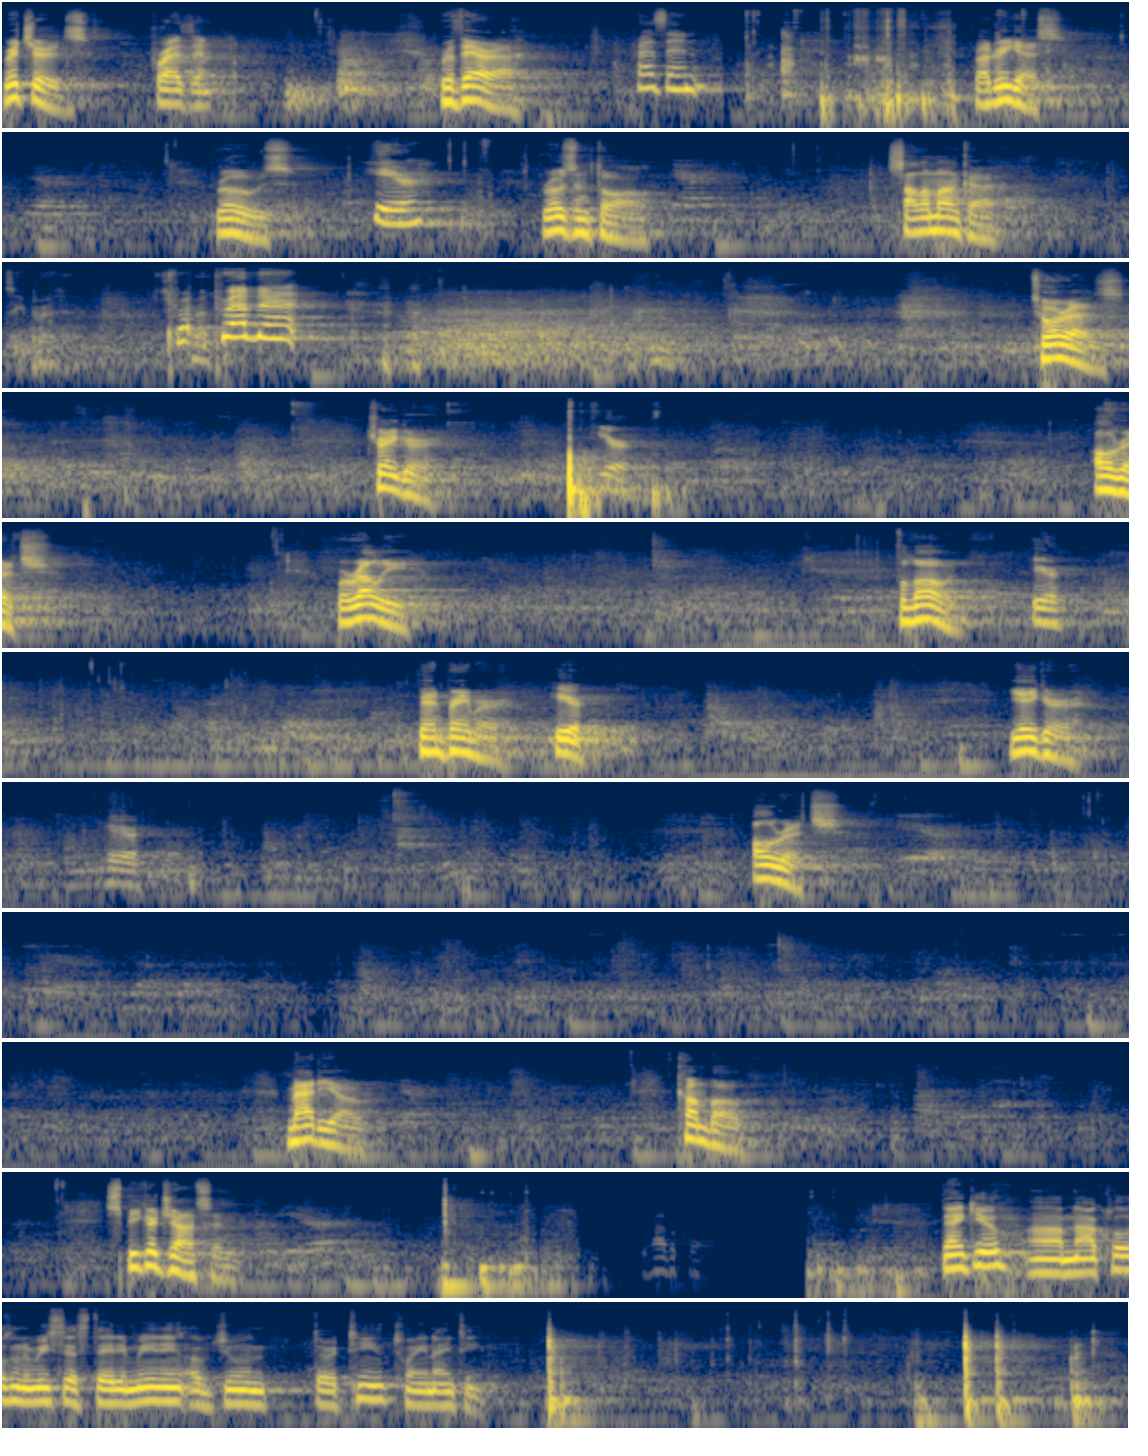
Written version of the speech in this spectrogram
Richards. Present. Rivera. Present. Rodriguez. Rose. Here. Rosenthal. Salamanca. Present. Torres. Treyger. Here. Ulrich. Borelli. Vallone. Here. Van Bramer. Here. Yeger. Here. Ulrich. Matteo. Cumbo. Speaker Johnson. Thank you. Um, Now closing the recess stated meeting of June 13, 2019.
